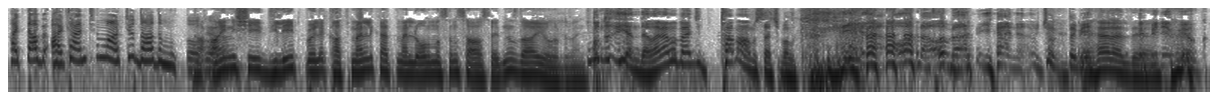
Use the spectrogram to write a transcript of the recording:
hatta bir alternatifim artıyor daha da mutlu oluyorum. Aynı şeyi dileyip böyle katmerli katmerli olmasını sağlasaydınız daha iyi olurdu bence. Bunu diyen de var ama bence tamamı saçmalık. O da o da yani çok da bir E, herhalde yani. önemi yok.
